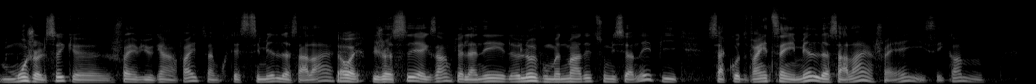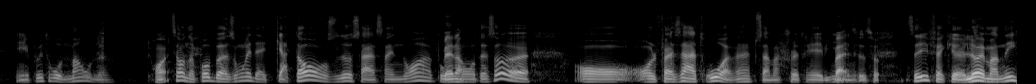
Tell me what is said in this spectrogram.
moi, je le sais que je fais un vieux camp en fête, ça me coûtait 6 000 de salaire. Ah ouais. Puis je sais, exemple, que l'année, là, là, vous me demandez de soumissionner, puis ça coûte 25 000 de salaire. Je fais, hey, c'est comme un peu trop de monde. Là. Ouais. On n'a pas besoin d'être 14 là, sur la scène noire pour Ben monter ça. Euh, On, on le faisait à trois avant, puis ça marchait très bien. Ben, c'est ça. Tu sais, fait que là, à un moment donné,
